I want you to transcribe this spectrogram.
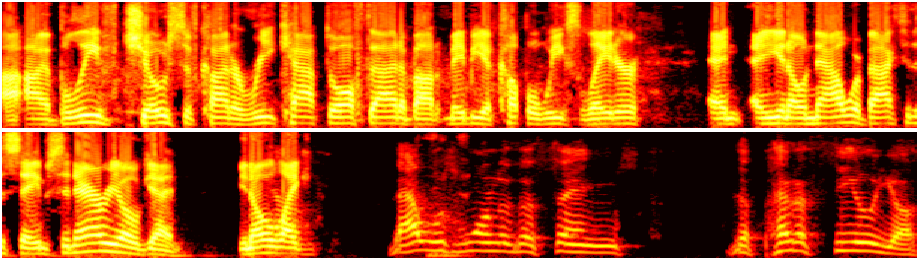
I believe Joseph kind of recapped off that about maybe a couple weeks later, and and you know now we're back to the same scenario again. You know, yeah, like that was one of the things. The pedophilia,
